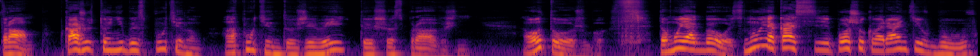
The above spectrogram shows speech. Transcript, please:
Трамп. Кажуть, то ніби з Путіном, а Путін то живий, той що справжній. Отож бо. Тому якби ось. Ну, якась пошук варіантів був,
